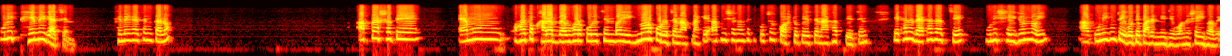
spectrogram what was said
উনি থেমে গেছেন। থেমে গেছেন কেন? আপনার সাথে এমন হয়তো খারাপ ব্যবহার করেছেন বা ইগনোর করেছেন আপনাকে। আপনি সেখান থেকে প্রচুর কষ্ট পেয়েছেন, আঘাত পেয়েছেন। এখানে দেখা যাচ্ছে উনি সেই জন্যই আর উনি কিন্তু এগোতে পারেননি জীবনে সেইভাবে।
